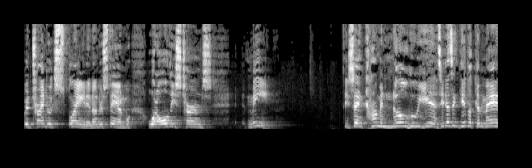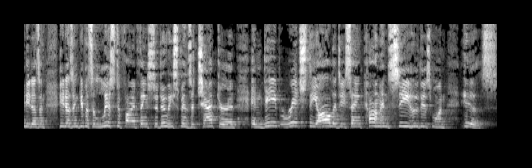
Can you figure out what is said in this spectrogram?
we've been trying to explain and understand what all these terms mean. He's saying, come and know who he is. He doesn't give a command. He doesn't, he doesn't give us a list of five things to do. He spends a chapter in, in deep, rich theology saying, come and see who this one is.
